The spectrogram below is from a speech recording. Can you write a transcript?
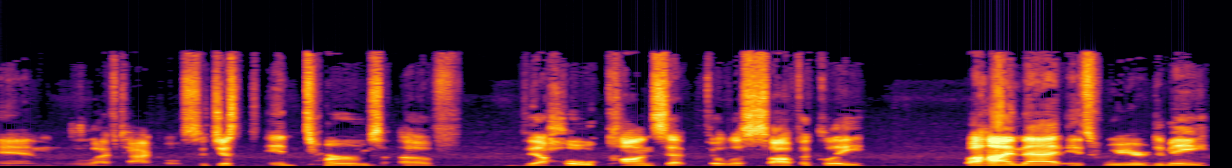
and left tackle. So, just in terms of the whole concept philosophically, behind that, it's weird to me.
